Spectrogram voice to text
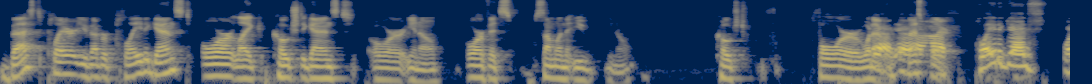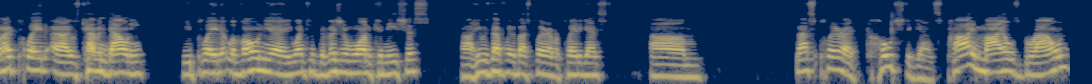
Best player you've ever played against, or like coached against, or you know, or if it's someone that you you know coached for or whatever. Yeah, yeah, Best player. Played against when I played. Uh, it was Kevin Downey. He played at Livonia. He went to Division One Canisius. Uh, he was definitely the best player I ever played against. Um, best player I've coached against, probably Miles Brown.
